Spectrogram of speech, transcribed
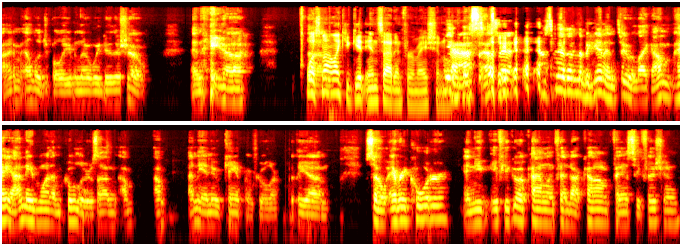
I am eligible, even though we do the show. And he, uh, well, it's not um, like you get inside information. on yeah, I, I said I said in the beginning too, like I'm hey, I need one of them coolers. I'm I'm, I'm I need a new camping cooler. But the um, so every quarter, and you if you go to paddleandfin.com, fantasy fishing,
